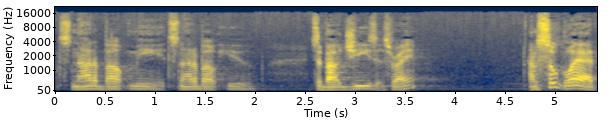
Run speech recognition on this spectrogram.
It's not about me. It's not about you. It's about Jesus, right? I'm so glad.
